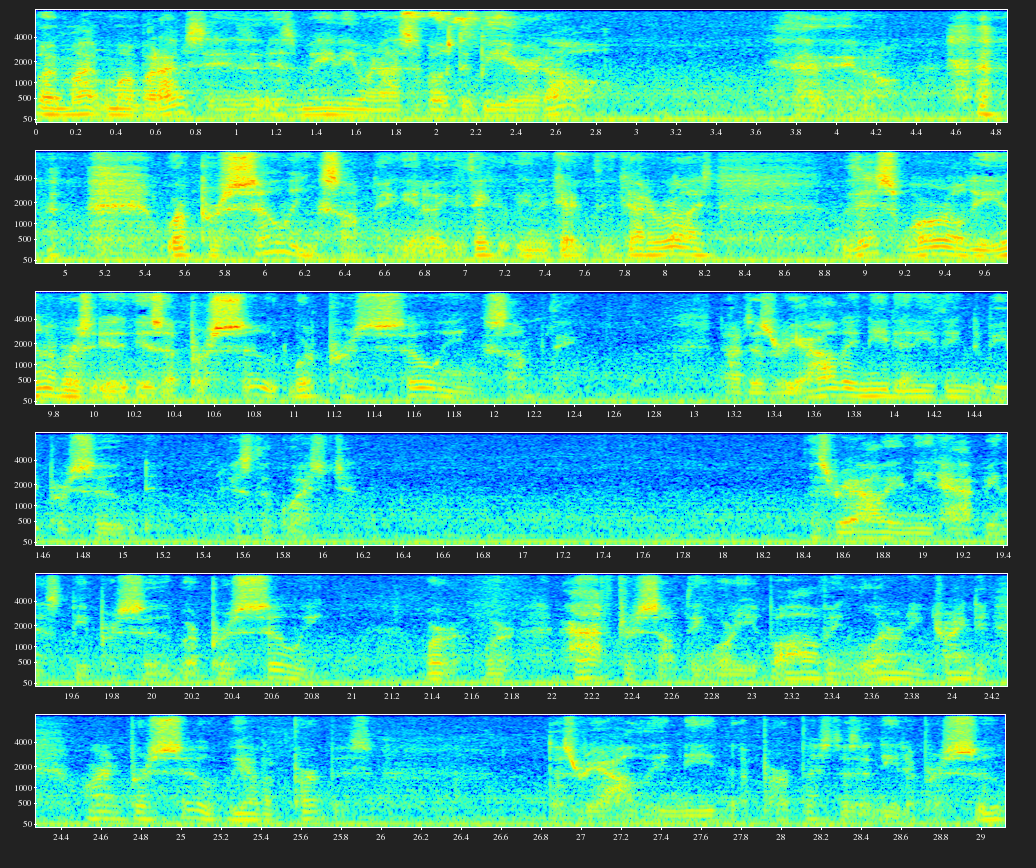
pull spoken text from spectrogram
But my, what I'm saying is, is maybe we're not supposed to be here at all. you know, we're pursuing something. You know, you think you, know, you got to realize this world, the universe, is, is a pursuit. We're pursuing something. Now, does reality need anything to be pursued? Is the question. Does reality need happiness to be pursued? We're pursuing. We're, we're after something. We're evolving, learning, trying to... We're in pursuit. We have a purpose. Does reality need a purpose? Does it need a pursuit?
